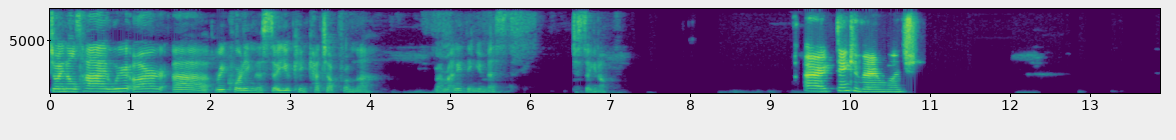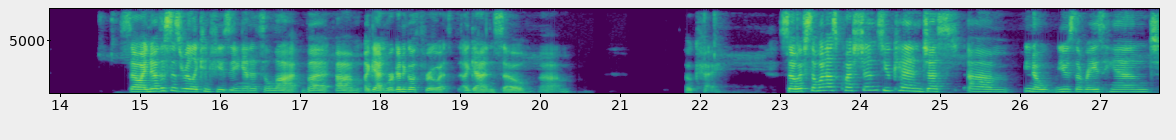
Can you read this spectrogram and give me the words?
Joinals, hi, we are uh, recording this so you can catch up from the from anything you missed, just so you know. All right, thank you very much. So I know this is really confusing and it's a lot, but um, again, we're going to go through it again. So, um, okay. So if someone has questions, you can just, um, you know, use the raise hand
